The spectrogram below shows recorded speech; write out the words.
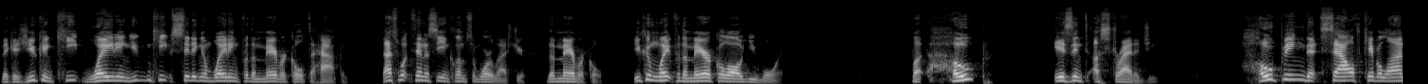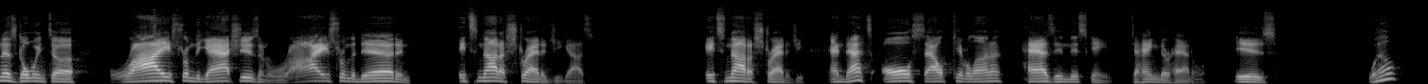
Because you can keep waiting. You can keep sitting and waiting for the miracle to happen. That's what Tennessee and Clemson were last year the miracle. You can wait for the miracle all you want. But hope isn't a strategy. Hoping that South Carolina is going to rise from the ashes and rise from the dead. And it's not a strategy, guys. It's not a strategy. And that's all South Carolina has in this game to hang their hat on is, well,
